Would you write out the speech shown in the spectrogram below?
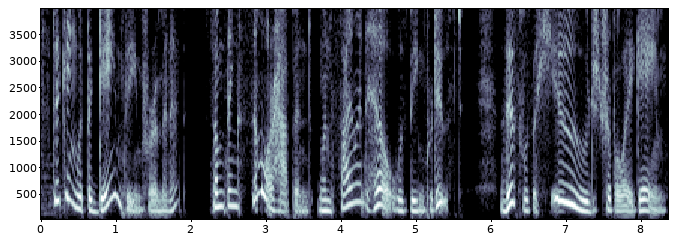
Sticking with the game theme for a minute, something similar happened when Silent Hill was being produced. This was a huge AAA game,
